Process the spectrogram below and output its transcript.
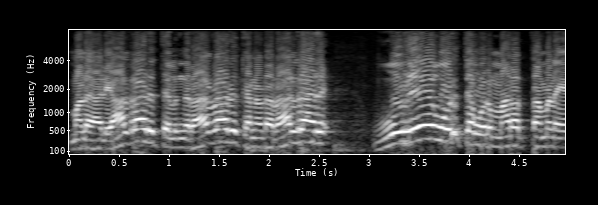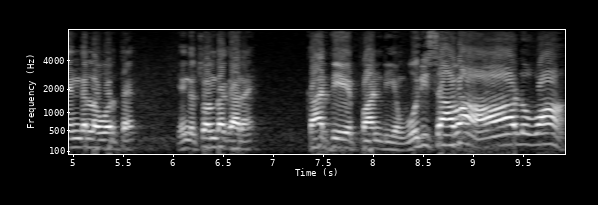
மலையாளி ஆள்றாரு தெலுங்கர் ஆள்றாரு கன்னடர் ஆள்றாரு. ஒரே ஒருத்தன் ஒரு மரத்தமிழன் எங்கல்ல ஒருத்தன். எங்க சொந்தக்காரன் கார்த்திகை பாண்டியன். ஒரிசாவா ஆளுவான்.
